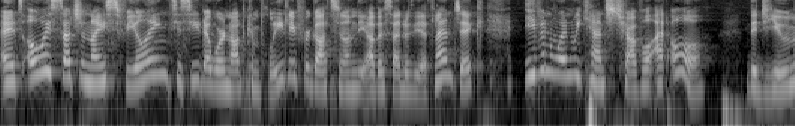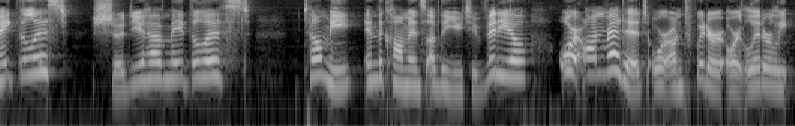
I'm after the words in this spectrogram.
and it's always such a nice feeling to see that we're not completely forgotten on the other side of the Atlantic, even when we can't travel at all. Did you make the list? Should you have made the list? Tell me in the comments of the YouTube video, or on Reddit, or on Twitter, or literally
